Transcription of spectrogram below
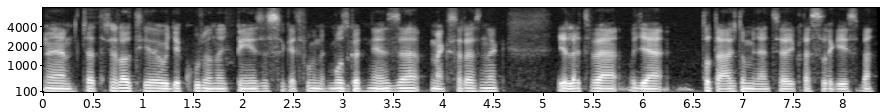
Nem, tehát relatíve ugye kurva nagy pénzösszeget fognak mozgatni ezzel, megszereznek, illetve ugye totális dominanciájuk lesz az egészbe.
